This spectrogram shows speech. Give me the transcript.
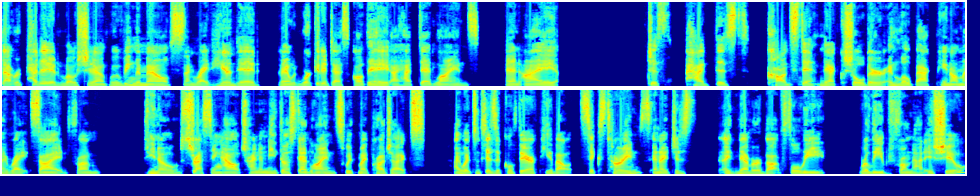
that repetitive motion of moving the mouse. I'm right handed and I would work at a desk all day. I had deadlines and I just had this constant neck, shoulder and low back pain on my right side from, you know, stressing out, trying to meet those deadlines with my projects. I went to physical therapy about six times and I just, I never got fully relieved from that issue.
